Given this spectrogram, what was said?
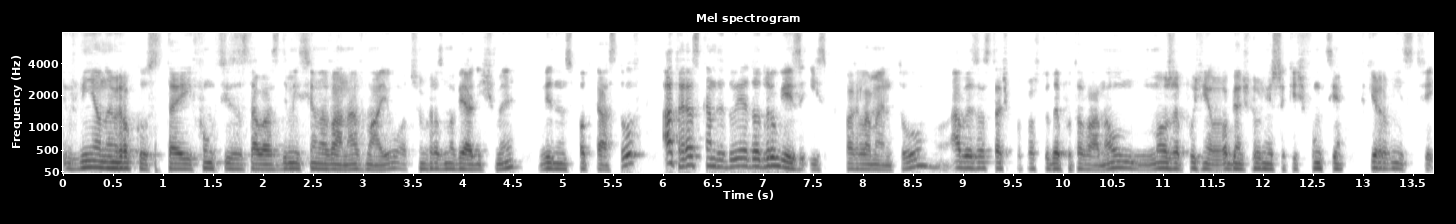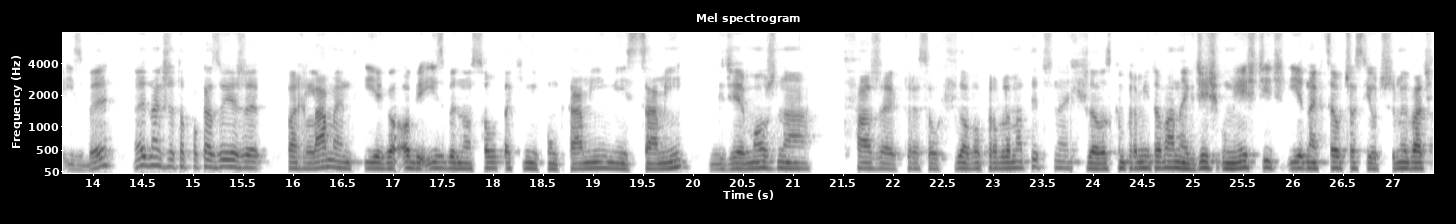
W minionym roku z tej funkcji została zdymisjonowana w maju, o czym rozmawialiśmy w jednym z podcastów, a teraz kandyduje do drugiej z izb parlamentu, aby zostać po prostu deputowaną. Może później objąć również jakieś funkcje w kierownictwie izby. No jednakże to pokazuje, że parlament i jego obie izby no, są takimi punktami, miejscami, gdzie można twarze, które są chwilowo problematyczne, chwilowo skompromitowane, gdzieś umieścić i jednak cały czas je utrzymywać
